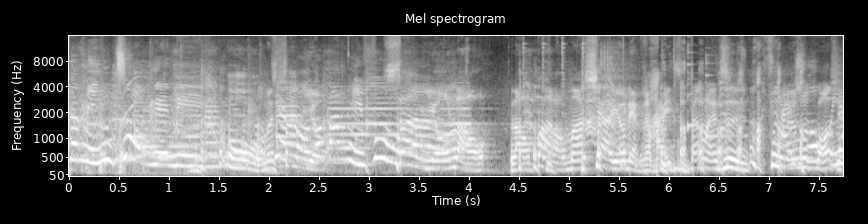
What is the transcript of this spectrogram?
样的民众哎，你哦，我们上有帮你付，上有老老爸老妈，下有两个孩子，当然是 付了保险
